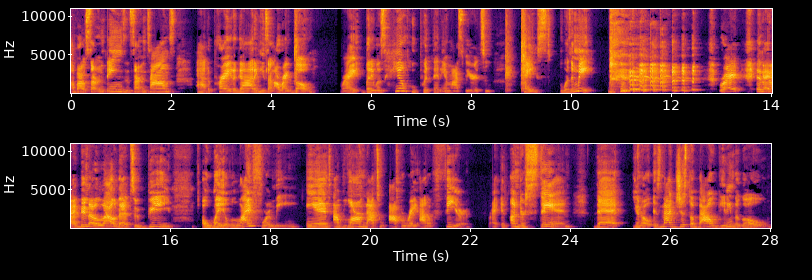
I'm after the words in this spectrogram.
about certain things and certain times, I had to pray to God and He's like, all right, go right? But it was him who put that in my spirit to haste. It wasn't me. right? And, and I did not allow that to be a way of life for me. And I've learned not to operate out of fear, right? And understand that, you know, it's not just about getting the goal,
